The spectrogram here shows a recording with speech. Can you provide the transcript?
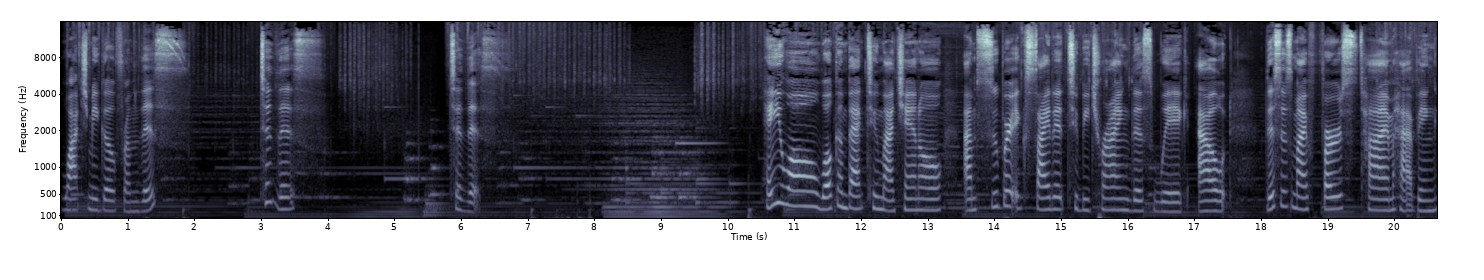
Watch me go from this to this to this. Hey you all, welcome back to my channel. I'm super excited to be trying this wig out. This is my first time having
